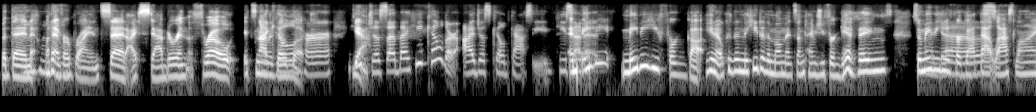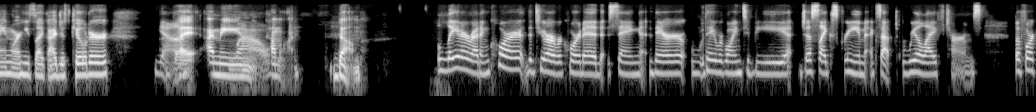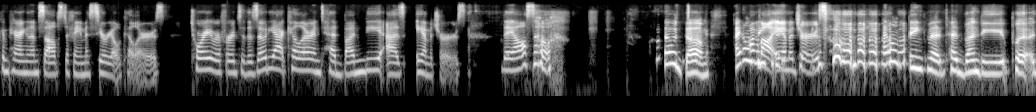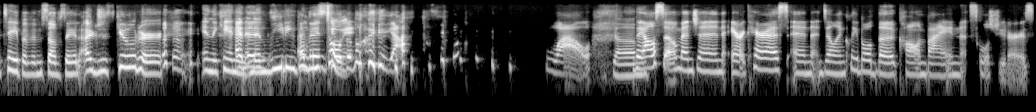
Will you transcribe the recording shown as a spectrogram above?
but then mm-hmm. whenever Brian said I stabbed her in the throat, it's not I a good look. Her. He yeah. just said that he killed her. I just killed Cassie. He said and maybe it. maybe he forgot, you know, because in the heat of the moment, sometimes you forget things. So maybe he forgot that last line where he's like, I just killed her. Yeah. But I mean, wow. come on. Dumb later read in court the two are recorded saying they're they were going to be just like scream except real life terms before comparing themselves to famous serial killers. Torey referred to the zodiac killer and ted bundy as amateurs. They also so dumb I don't talk about that, amateurs. I don't think that Ted Bundy put a tape of himself saying, "I just killed her" in the canyon, and then, and then leading police and then told to it. The police, yeah. wow. Dumb. They also mention Eric Harris and Dylan Klebold, the Columbine school shooters.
